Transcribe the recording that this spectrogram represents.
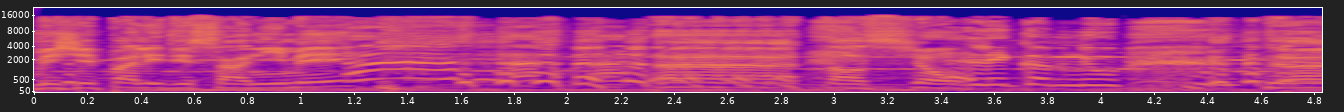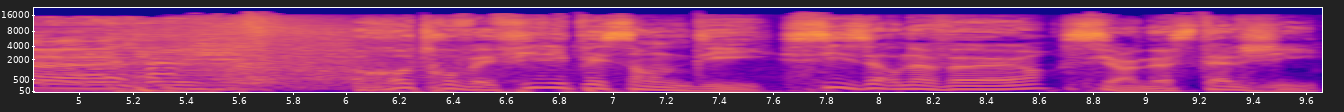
mais j'ai pas les dessins animés. Ah, attention. Elle est comme nous. Ah. Retrouvez Philippe et Sandy, 6h-9h sur Nostalgie.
